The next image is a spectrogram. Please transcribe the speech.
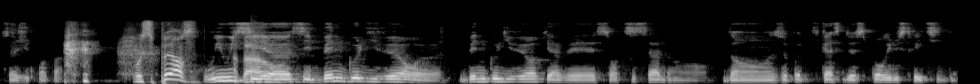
ça j'y crois pas. Aux Spurs Oui, oui, ah bah, euh, c'est Ben Gulliver, euh, Ben Gulliver qui avait sorti ça dans dans the podcast de Sport Illustrated.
